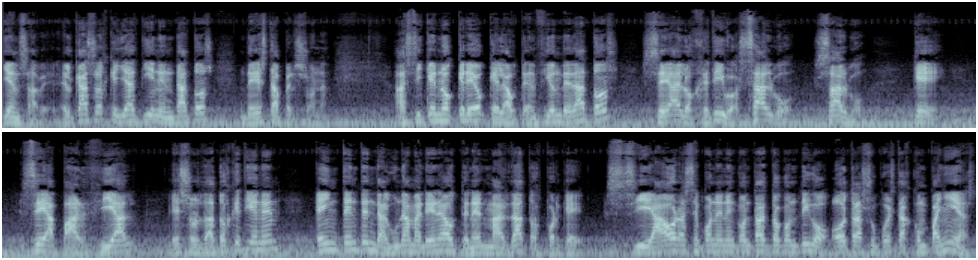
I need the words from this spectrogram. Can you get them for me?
quién sabe. El caso es que ya tienen datos de esta persona. Así que no creo que la obtención de datos sea el objetivo, salvo, salvo que sea parcial esos datos que tienen e intenten de alguna manera obtener más datos, porque si ahora se ponen en contacto contigo otras supuestas compañías,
